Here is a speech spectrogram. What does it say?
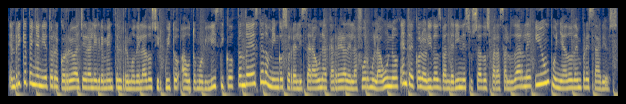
Enrique Peña Nieto recorrió ayer alegremente el remodelado circuito automovilístico, donde este domingo se realizará una carrera de la Fórmula 1 entre coloridos banderines usados para saludarle y un puñado de empresarios,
